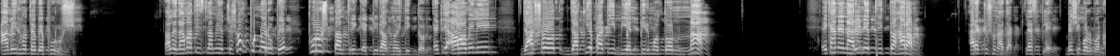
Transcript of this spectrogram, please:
আমির হতে হবে পুরুষ। তাহলে জামাত ইসলামী হচ্ছে সম্পূর্ণরূপে পুরুষতান্ত্রিক একটি রাজনৈতিক দল। এটি আওয়ামী লীগ জাসদ জাতীয় পার্টি বিএনপির মতন না। এখানে নারী নেতৃত্ব হারাম। আর একটু শোনা যাক লেটস প্লে বেশি বলব না।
